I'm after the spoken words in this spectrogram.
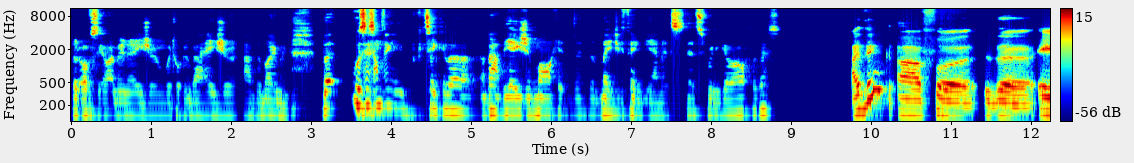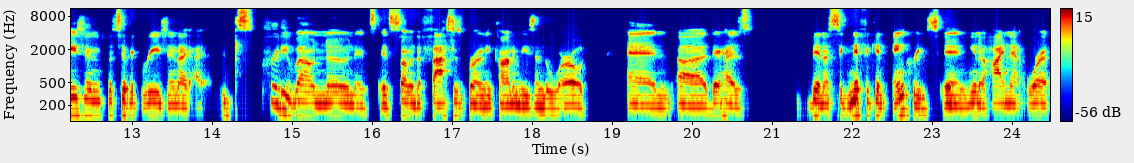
but obviously I'm in Asia and we're talking about Asia at the moment. But was there something particular about the Asian market that, that made you think, yeah, let's let's really go after this? I think uh, for the Asian Pacific region, I, I, it's pretty well known. It's it's some of the fastest growing economies in the world, and uh, there has been a significant increase in you know high net worth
